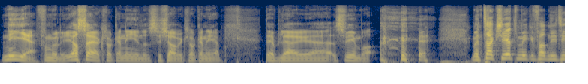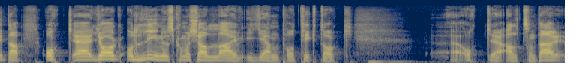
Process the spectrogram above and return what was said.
nio förmodligen. Jag säger klockan nio nu så kör vi klockan nio. Det blir eh, svinbra. Men tack så jättemycket för att ni tittar, och eh, jag och Linus kommer köra live igen på TikTok eh, och eh, allt sånt där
